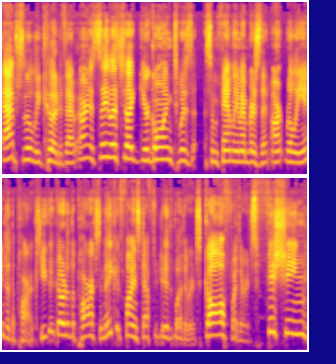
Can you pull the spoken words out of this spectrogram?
absolutely could. If that, or say, let's like you're going to with some family members that aren't really into the parks, you could go to the parks and they could find stuff to do, whether it's golf, whether it's fishing,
